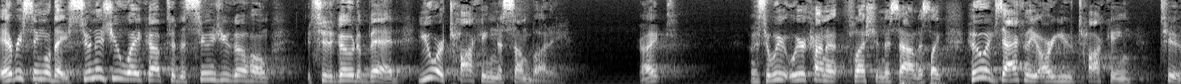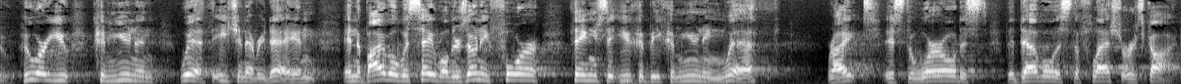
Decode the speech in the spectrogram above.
every single day, as soon as you wake up to as soon as you go home, to go to bed, you are talking to somebody, right? So we, we're kind of fleshing this out. It's like, who exactly are you talking to? Who are you communing with each and every day? And, and the Bible would say, well, there's only four things that you could be communing with, right? It's the world, it's the devil, it's the flesh, or it's God.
